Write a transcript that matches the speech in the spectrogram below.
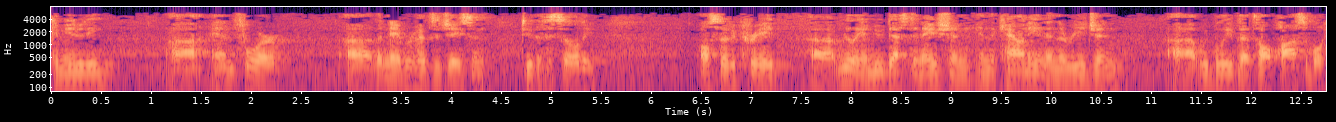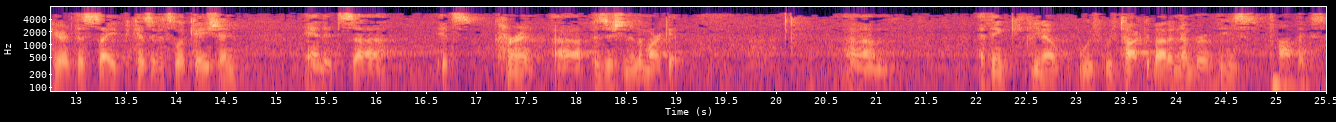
community, and for the neighborhoods adjacent to the facility. Also to create uh, really a new destination in the county and in the region. Uh, we believe that's all possible here at this site because of its location and its uh, current position in the market. Um, I think you know, we've talked about a number of these topics.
